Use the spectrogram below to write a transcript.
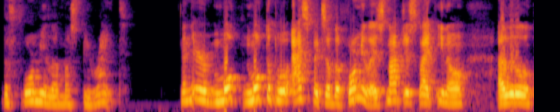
The formula must be right. And there are mul- multiple aspects of the formula. It's not just like, you know, a little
